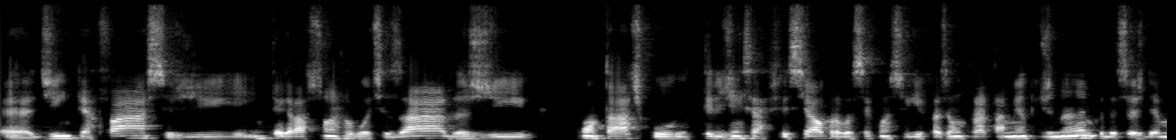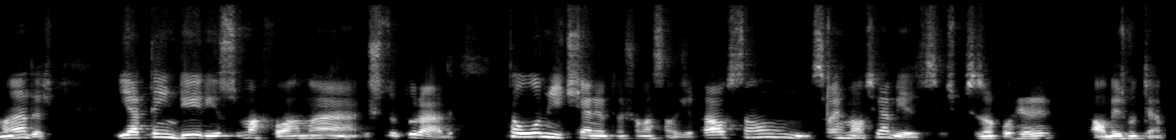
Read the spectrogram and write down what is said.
é, de interfaces, de integrações robotizadas, de contatos por inteligência artificial para você conseguir fazer um tratamento dinâmico dessas demandas e atender isso de uma forma estruturada. Então, o Omnichannel e a transformação digital são, são irmãos siameses, eles precisam ocorrer ao mesmo tempo.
